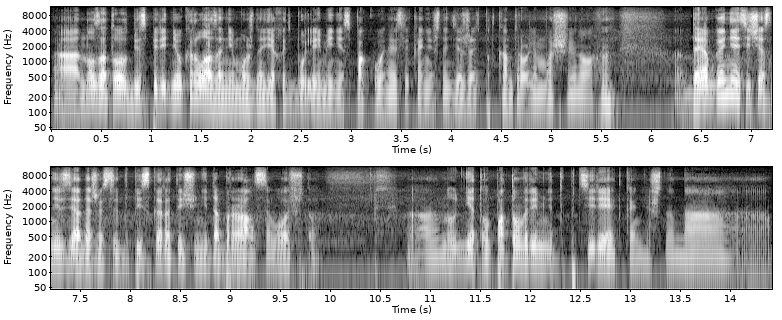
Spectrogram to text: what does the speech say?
А, но зато без переднего крыла за ним можно ехать более-менее спокойно, если, конечно, держать под контролем машину. Да и обгонять сейчас нельзя, даже если до пейскара ты еще не добрался, вот что. А, ну нет, он потом времени-то потеряет, конечно, на...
